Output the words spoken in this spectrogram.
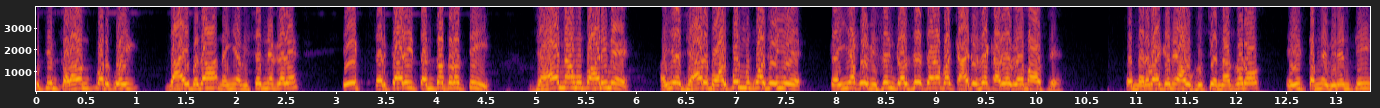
કૃત્રિમ તળાવ પર કોઈ જાય બધા અહીંયા વિસર્જન કરે. એક સરકારી તંત્ર તરફથી જાહેરનામું પાડીને અહીંયા જ્યારે બોર્ડ પણ મૂકવા જોઈએ કે અહીંયા કોઈ વિસન કરશે તેના પર કાયદેસર કાર્યક્રમ આવશે. તો મહેરબાની કરીને આવું કૃત્ય ન કરો એવી તમને વિનંતી.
